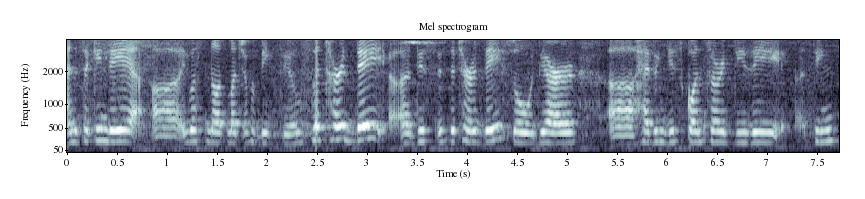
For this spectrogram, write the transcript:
and the second day uh, it was not much of a big deal. So the third day, uh, this is the third day, so they are uh, having this concert DJ thing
